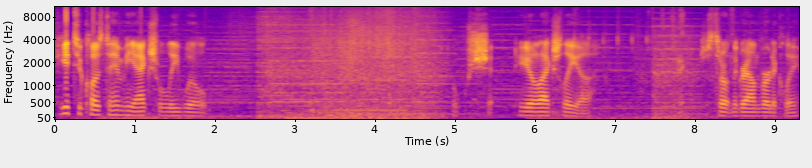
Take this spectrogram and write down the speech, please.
If you get too close to him, he actually will... Oh shit. He'll actually uh, just throw it in the ground vertically.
